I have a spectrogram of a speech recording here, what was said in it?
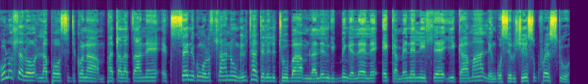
Kulohlelo lapho sithi khona mphatlalatsane ekseni kungolosihlanu ngilithathe leli thuba mlaleli ngikubingelele egameni elihle igama lenkosi yethu Jesu Kristu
